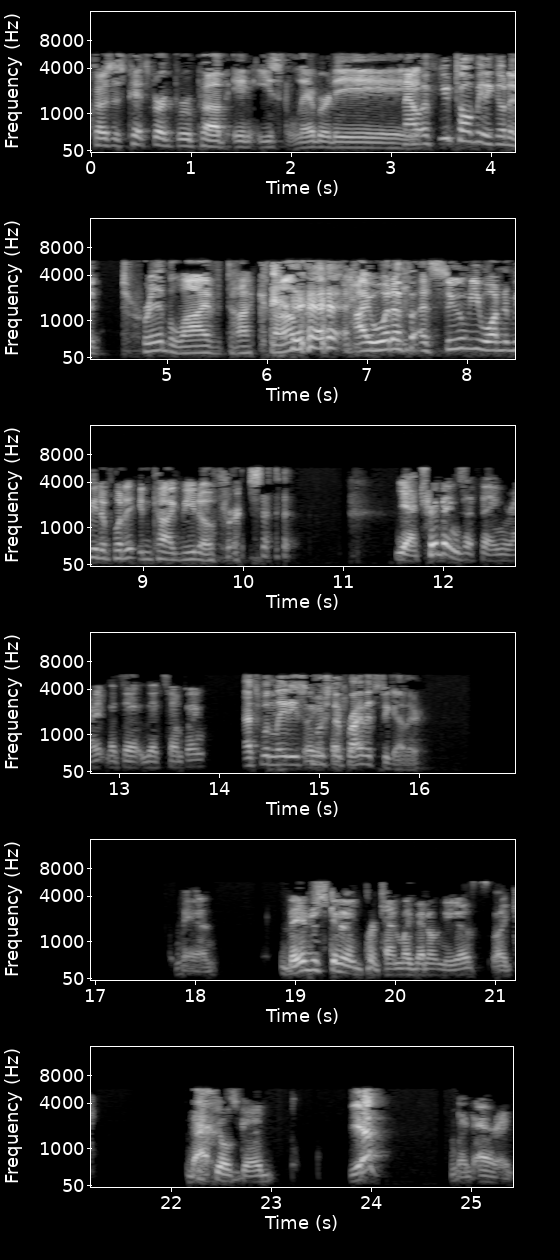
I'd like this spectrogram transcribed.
Closes Pittsburgh Brew Pub in East Liberty. Now, if you told me to go to triblive.com, I would have assumed you wanted me to put it incognito first. Yeah, tribbing's a thing, right? That's a that's something. That's when ladies Like, smush their privates together. Man, they're just gonna pretend like they don't need us. Like that feels good. Yeah. Like all right,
